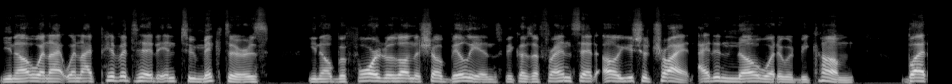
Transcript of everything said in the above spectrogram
You know, when I when I pivoted into Michter's you know, before it was on the show Billions because a friend said, "Oh, you should try it." I didn't know what it would become, but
